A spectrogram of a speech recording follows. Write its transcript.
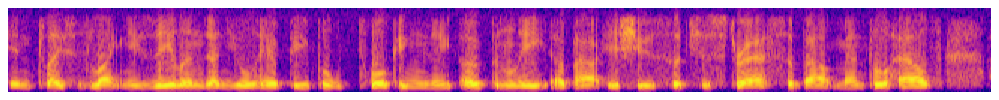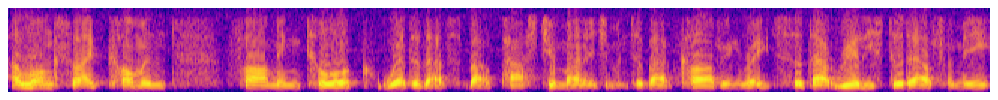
in places like New Zealand, and you'll hear people talking openly about issues such as stress, about mental health, alongside common farming talk, whether that's about pasture management, about calving rates. So that really stood out for me.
